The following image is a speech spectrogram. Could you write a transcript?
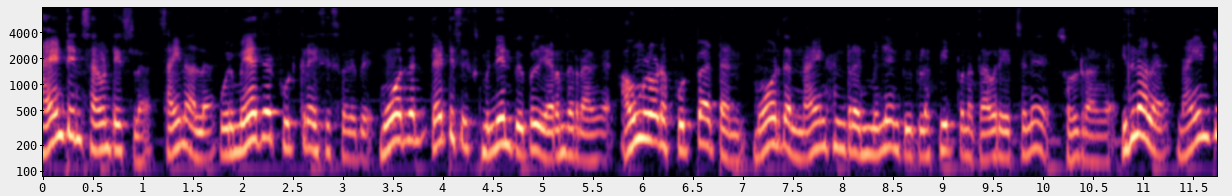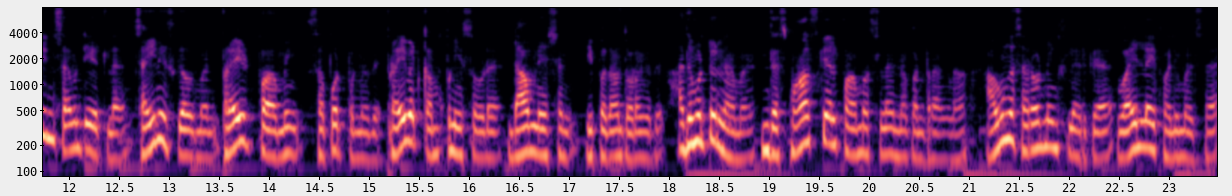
நைன்டீன் செவன்டிஸ்ல சைனால ஒரு மேஜர் ஃபுட் கிரைசிஸ் வருது. More than thirty six million people இறந்துடுறாங்க. அவங்களோட food pattern more than nine hundred million பீப்புளை ஃபீட் பண்ண தவறிடுச்சுன்னு சொல்றாங்க. இதனால நைன்டீன் செவன்டி எயிட்ல Chinese government private farming support பண்ணுது. பிரைவேட் கம்பெனிஸோட டாமினேஷன் இப்பதான் தொடங்குது. அது மட்டும் இல்லாம இந்த ஸ்மால் ஸ்கேல் ஃபார்மர்ஸ்லாம் என்ன பண்றாங்கன்னா அவங்க சரௌண்டிங்ஸ்ல இருக்க வைல்ட் லைஃப் அனிமல்ஸை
